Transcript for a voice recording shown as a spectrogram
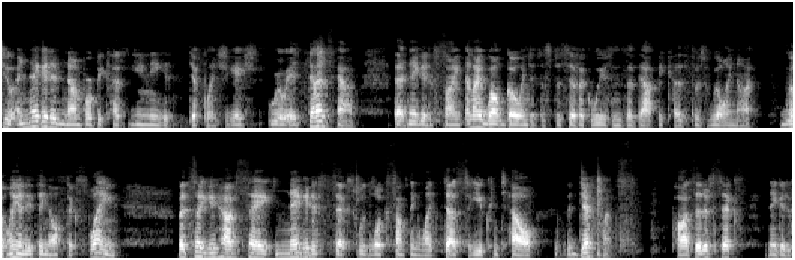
to a negative number because you need differentiation, where it does have that negative sign, and I won't go into the specific reasons of that because there's really not really anything else to explain. But so you have, say, negative 6 would look something like this, so you can tell the difference. Positive 6, negative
